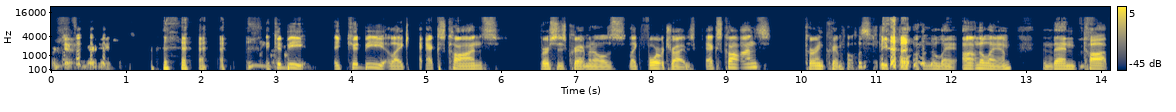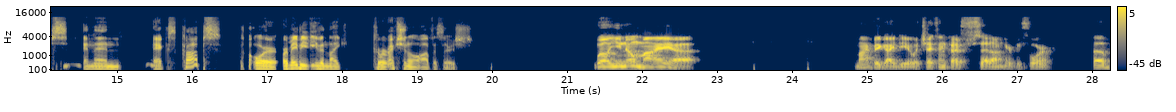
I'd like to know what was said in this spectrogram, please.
or different variations. It could be it could be like ex-cons versus criminals, like four tribes. Ex-cons, current criminals, people on the lam on the lam, and then cops, and then ex-cops, or or maybe even like correctional officers. Well, you know my uh my big idea, which I think I've said on here before. Uh,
